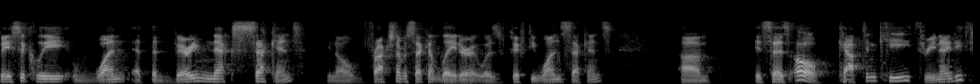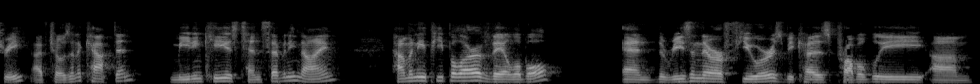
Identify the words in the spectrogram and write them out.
basically, one at the very next second, you know, fraction of a second later, it was 51 seconds. Um, it says, oh, captain key 393. I've chosen a captain. Meeting key is 1079. How many people are available? and the reason there are fewer is because probably um,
